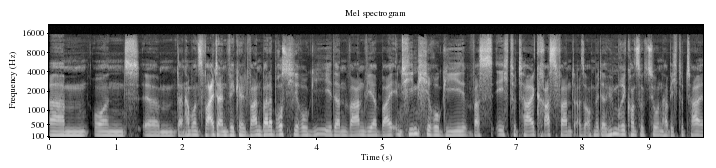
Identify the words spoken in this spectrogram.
Ähm, und ähm, dann haben wir uns weiterentwickelt, waren bei der Brustchirurgie, dann waren wir bei Intimchirurgie, was ich total krass fand. Also auch mit der Hymenrekonstruktion habe ich total,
